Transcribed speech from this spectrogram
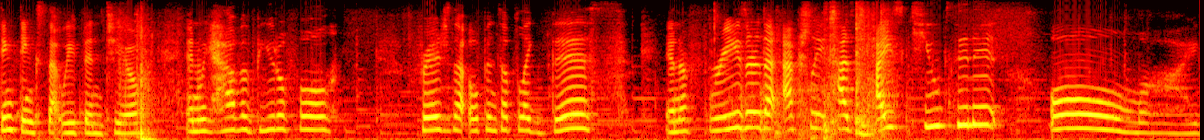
ding dings that we've been to. And we have a beautiful fridge that opens up like this and a freezer that actually has ice cubes in it. Oh my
